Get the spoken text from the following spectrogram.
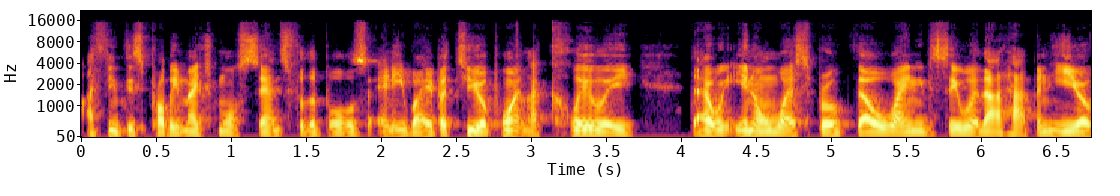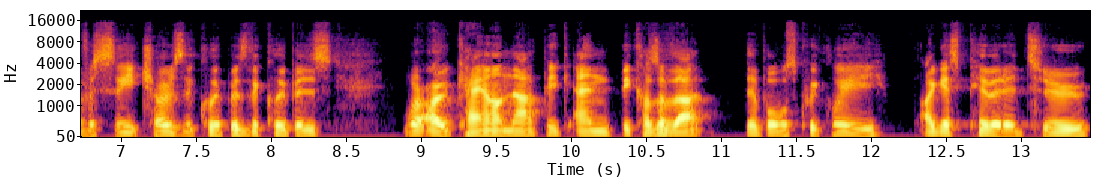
I think this probably makes more sense for the Bulls anyway. But to your point, like clearly they were in on Westbrook. They were waiting to see where that happened. He obviously chose the Clippers. The Clippers were okay on that, and because of that, the Bulls quickly, I guess, pivoted to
